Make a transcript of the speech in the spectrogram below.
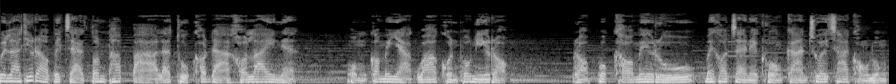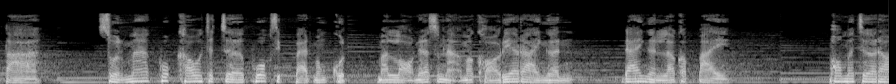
เวลาที่เราไปแจกต้นผ้าป่าและถูกเขาด่าเขาไล่เนี่ย ผมก็ไม่อยากว่าคนพวกนี้หรอก เพราะพวกเขาไม่รู้ไม่เข้าใจในโครงการช่วยชาติของหลวงตา ส่วนมากพวกเขาจะเจอพวก 18 มงกุฎมาหลอกในลักษณะมาขอเรียรายเงิน ได้เงินแล้วก็ไป พอมาเจอเรา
